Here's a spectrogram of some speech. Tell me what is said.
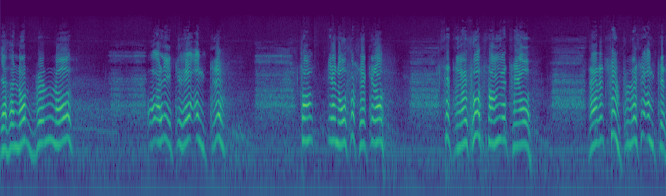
Jeg har nådd bunnen nå. Og allikevel ankeret som jeg nå forsøker å sette meg på sammen med Theo. Det er et kjempemessig anker.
